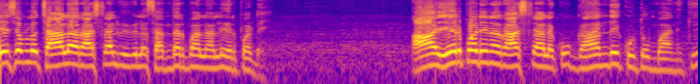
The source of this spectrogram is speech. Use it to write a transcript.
దేశంలో చాలా రాష్ట్రాలు వివిధ సందర్భాలలో ఏర్పడ్డాయి. ఆ ఏర్పడిన రాష్ట్రాలకు గాంధీ కుటుంబానికి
